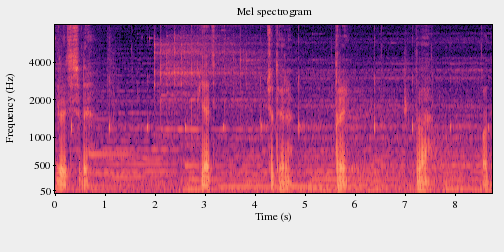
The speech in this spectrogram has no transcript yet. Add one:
Дивіться сюди. П'ять, чотири, три, два, один.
